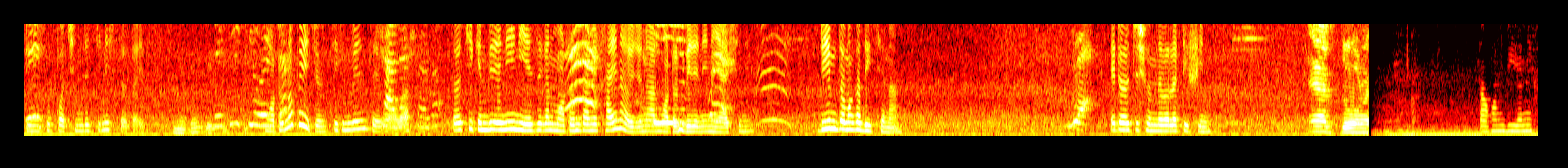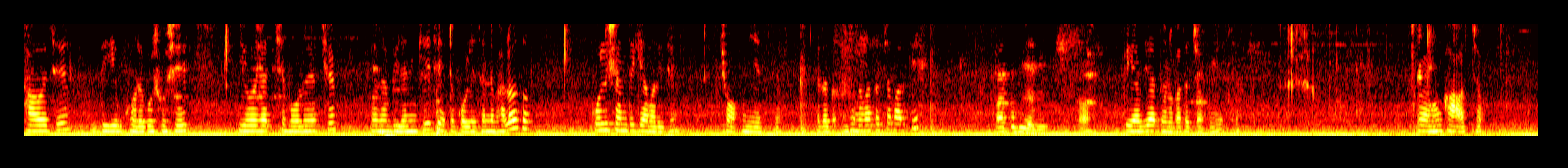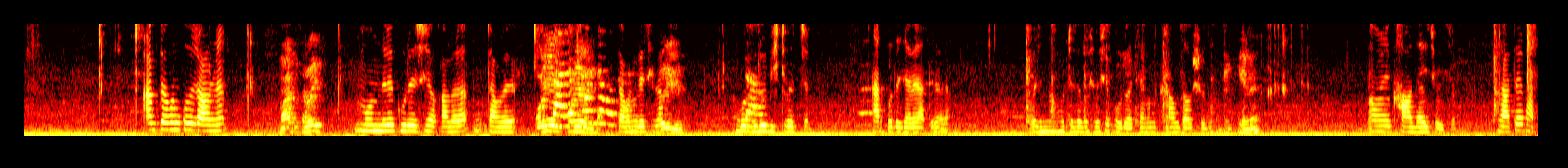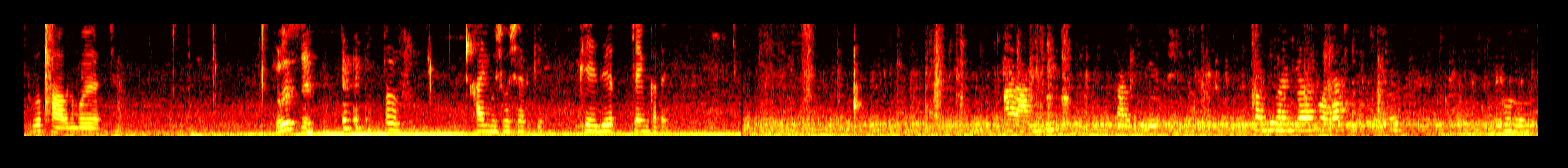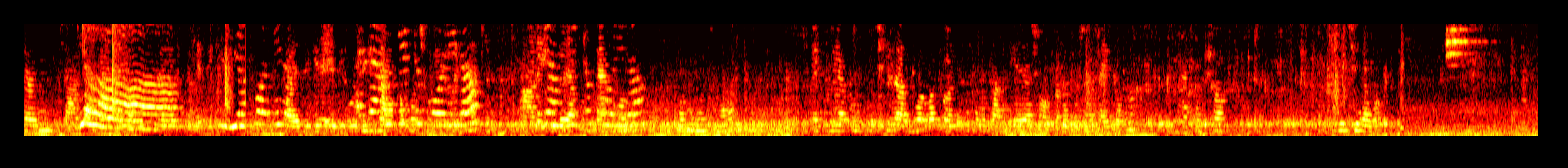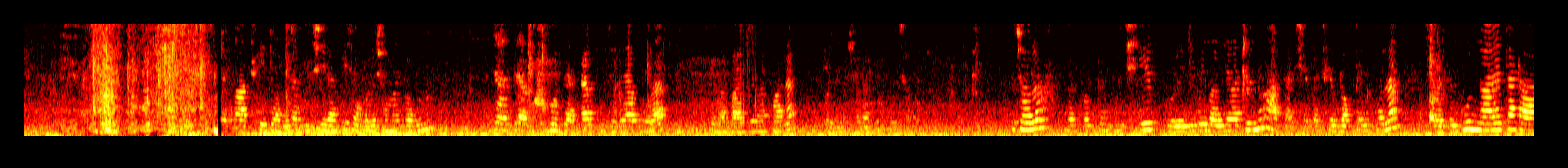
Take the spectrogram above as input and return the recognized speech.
ডিম খুব পছন্দের জিনিস তো তাই। মটনও পেয়েছ? চিকেন বিরিয়ানিতে? তো তবে চিকেন বিরিয়ানি নিয়ে এসে কারণ মটন তো আমি খাই না ওই জন্য আর মটন বিরিয়ানি নিয়ে আসিনি। ডিম তোমাকে দিচ্ছে না। এটা হচ্ছে সন্ধ্যাবেলা টিফিন। এত তখন বিরিয়ানি খাওয়া হয়েছে। দিয়ে ঘরে বসে বসে ইয়ে হয়ে যাচ্ছে বড় হয়ে যাচ্ছে। বিরিয়ানি খেয়েছি একটা কলিশানে ভালো হতো। কলিশান থেকে আবার এই যে চপ নিয়ে এসছে। এটা ধন্যবাদ চপ আর কি? পেঁয়াজি আর ধনেপাতার চপ নিয়ে এসছে। এখন খাওয়ার চপ আমি তখন কোথাও যাও না মন্দিরে ঘুরে এসে সকালবেলা তারপরে তখন গেছিলাম। গুড়গুড়ি বৃষ্টি হচ্ছে। আর কোথায় যাবে রাত্রিবেলা? ওই জন্য হোটেলে বসে বসে পড়ে আছে। এখন খাওয়া দাও শুধু। আমার খাওয়া দাওয়াই চলছে। রাতের ভাতগুলো খাওয়াবে না বলে যাচ্ছে। চলে এসছে? চলো খাই বসে বসে আর কি। খেয়ে দিয়ে টাইম কাটাই। আর আমি কালকে যেহেতু কালকে বাড়ি যাওয়ার কথা চারিদিকে এদিক ওদিক জামা কাপড় ছড়িয়ে আর এগুলো এখন প্যাক করব এগুলো এখন গুছিয়ে রাখব আবার টয়লেটে কোনো সকালে হবে না এখন সব গুছিয়ে রাখব আজকে গুছিয়ে রাখি, সকালে সময় পাবো না। যা যা খবর দেখার, পুজো দেওয়া, ঘোরা, এবার বাড়ি যাওয়ার পালা সবাইকে তো চলো, ব্যাপারটা গুছিয়ে বলে দিবই বাড়ি যাওয়ার জন্য। আর তার সাথে আজকে ব্লগটা এন্ড করলাম। সবাইকে গুড নাইট টাটা।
